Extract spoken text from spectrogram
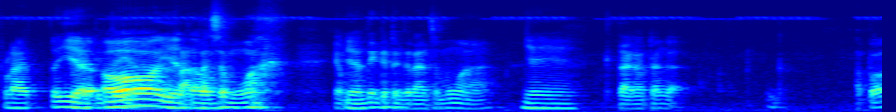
Flat tuh ya Flat itu oh ya iya rata tahu. semua. Yang Iya. penting kedengeran semua. Ya, ya. kita kadang nggak apa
